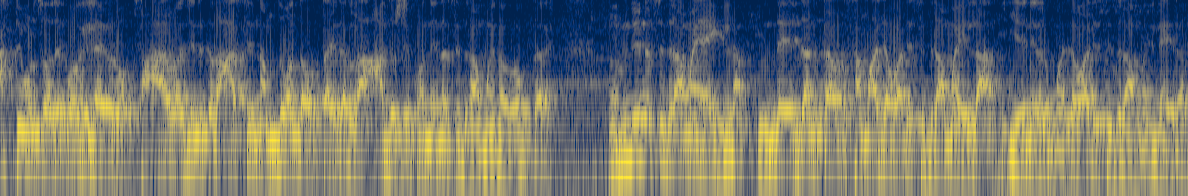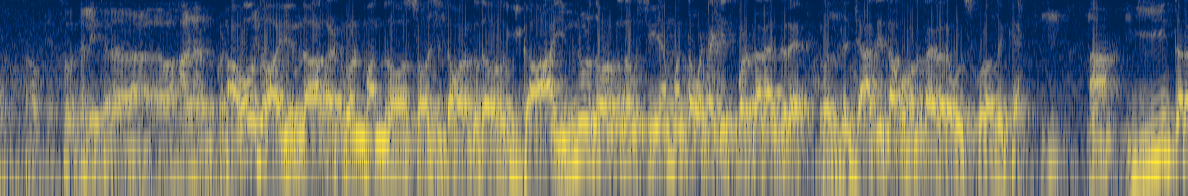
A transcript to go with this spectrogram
ಆಸ್ತಿ ಉಳಿಸೋದಕ್ಕೆ ಹೋಗಿಲ್ಲ ಇವರು. ಸಾರ್ವಜನಿಕದ ಆಸ್ತಿ ನಮ್ಮದು ಅಂತ ಹೋಗ್ತಾ ಇದ್ದಾರಲ್ಲ ಆ ದೃಷ್ಟಿಕೋನದಿಂದ ಸಿದ್ದರಾಮಯ್ಯನವ್ರು ಹೋಗ್ತಾರೆ. ಹಿಂದಿನ ಸಿದ್ದರಾಮಯ್ಯ ಆಗಿಲ್ಲ ಹಿಂದೆ ಇದ್ದಂಥ ಸಮಾಜವಾದಿ ಸಿದ್ದರಾಮಯ್ಯ ಇಲ್ಲ ಏನಿದ್ರು ಮಜವಾದಿ ಸಿದ್ದರಾಮಯ್ಯನೇ ಇರೋದು. ಹೌದು ಅಲ್ಲಿಂದ ಕಟ್ಕೊಂಡು ಬಂದರು ಶೋಷಿತ ವರ್ಗದವರು. ಈಗ ಹಿಂದುಳಿದ ವರ್ಗದವ್ರು ಸಿ ಎಂ ಅಂತ ಹೊಟ್ಟೆ ಕಿತ್ಬಿಡ್ತಾರೆ ಅಂತಾರೆ. ಇವತ್ತು ಜಾತಿ ತಗೊಬರ್ತಾ ಇದ್ದಾರೆ ಉಳಿಸ್ಕೊಳ್ಳೋದಕ್ಕೆ. ಈ ಥರ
